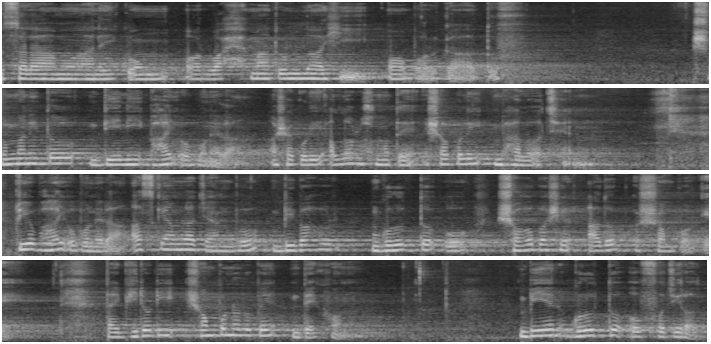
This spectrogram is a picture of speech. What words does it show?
আসসালামু আলাইকুম ও রহমাতুল্লাহি ও বরকাতুহ। সম্মানিত দিনী ভাই ও বোনেরা, আশা করি আল্লাহর রহমতে সকলেই ভালো আছেন। প্রিয় ভাই ও বোনেরা, আজকে আমরা জানব বিবাহর গুরুত্ব ও সহবাসের আদব সম্পর্কে। তাই ভিডিওটি সম্পূর্ণরূপে দেখুন। বিয়ের গুরুত্ব ও ফজিলত।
